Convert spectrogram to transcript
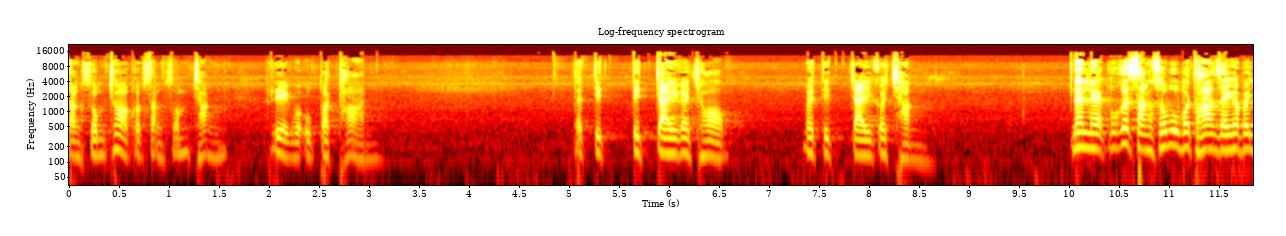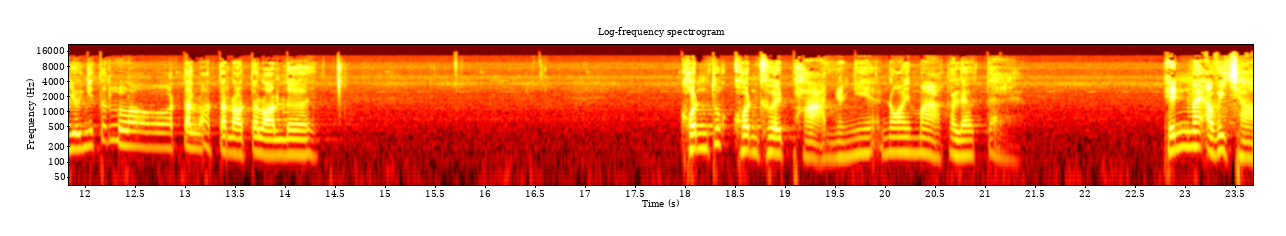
สั่งสมชอบกับสั่งสมชัง เรียกว่าอุปทานแต่ติดติดใจก็ชอบ ไม่ติดใจก็ชัง นั่นแหละก็สั่งสมอุปทานใส่กันไปอยู่อย่างนี้ตลอดตลอดตลอดตลอดเลย คนทุกคนเคยผ่านอย่างเงี้ย น้อยมากก็แล้วแต่ เห็นไหมอวิชชา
